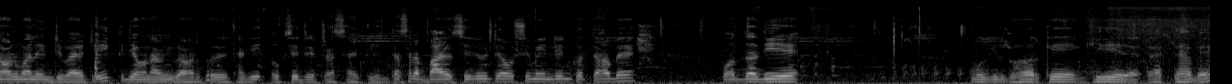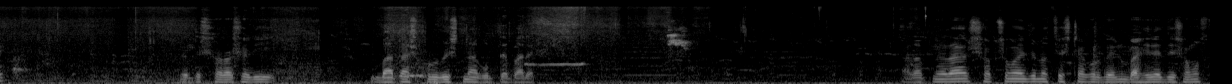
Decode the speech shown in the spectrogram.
নর্মাল অ্যান্টিবায়োটিক যেমন আমি ব্যবহার করে থাকি অক্সিটেট্রাসাইক্লিন তাছাড়া বায়োসিকিউরিটি অবশ্যই মেনটেন করতে হবে। পর্দা দিয়ে মুরগির ঘরকে ঘিরে রাখতে হবে। যাতে সরাসরি বাতাস প্রবেশ না করতে পারে। আর আপনারা সবসময়ের জন্য চেষ্টা করবেন বাইরে যে সমস্ত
